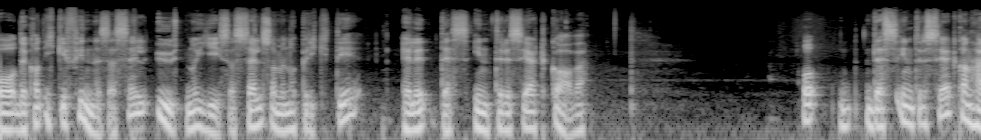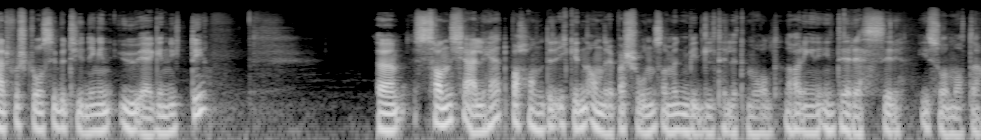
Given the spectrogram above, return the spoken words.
og det kan ikke finne seg selv uten å gi seg selv som en oppriktig eller desinteressert gave. Og desinteressert kan her forstås i betydningen uegennyttig. Uh, sann kjærlighet behandler ikke den andre personen som et middel til et mål. Det har ingen interesser i så måte.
